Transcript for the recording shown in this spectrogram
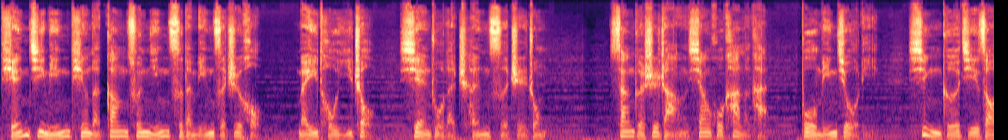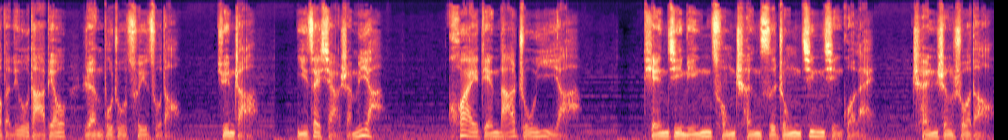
田继明听了冈村宁次的名字之后，眉头一皱，陷入了沉思之中。三个师长相互看了看，不明就里。性格急躁的刘大彪忍不住催促道：“军长，你在想什么呀？快点拿主意呀！”田继明从沉思中惊醒过来，沉声说道：“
